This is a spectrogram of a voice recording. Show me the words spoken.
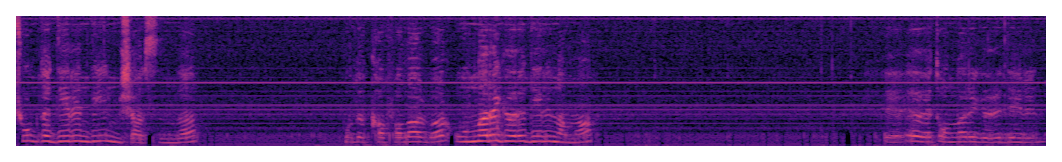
çok da derin değilmiş aslında. Burada kafalar var. Onlara göre derin ama. Ee, evet onlara göre derin.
